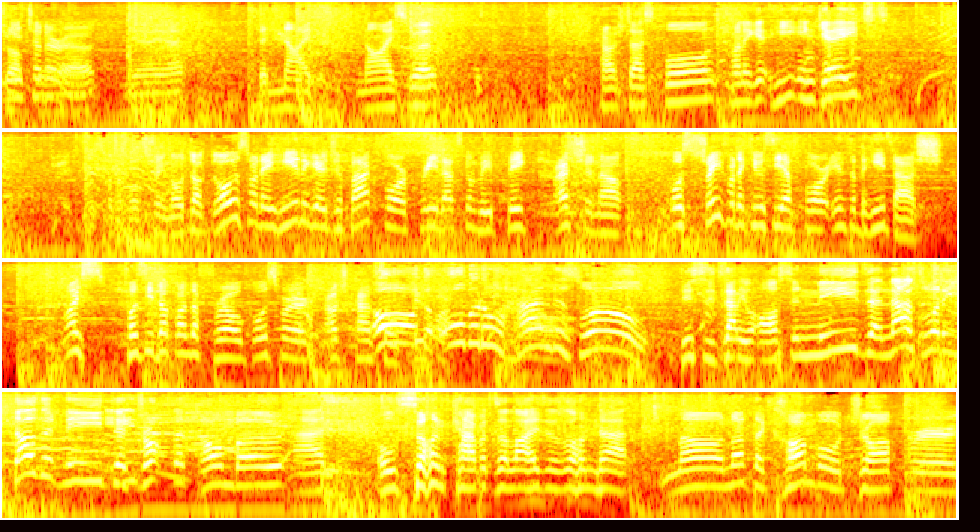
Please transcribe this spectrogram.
Drop each other out. Yeah, yeah. The knife. Nice work. Crouch dash four. Trying to get heat engaged. Goes for the full string. No duck. Goes for the heat engage and back four free. That's going to be big pressure now. Goes straight for the QCF4 into the heat dash. Nice fuzzy duck on the throw. Goes for a crouch cancel. Oh, the orbital hand as well. This is exactly what Arslan needs, and that's what he doesn't need to drop the combo. And Ulsan capitalizes on that. No, not the combo drop for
